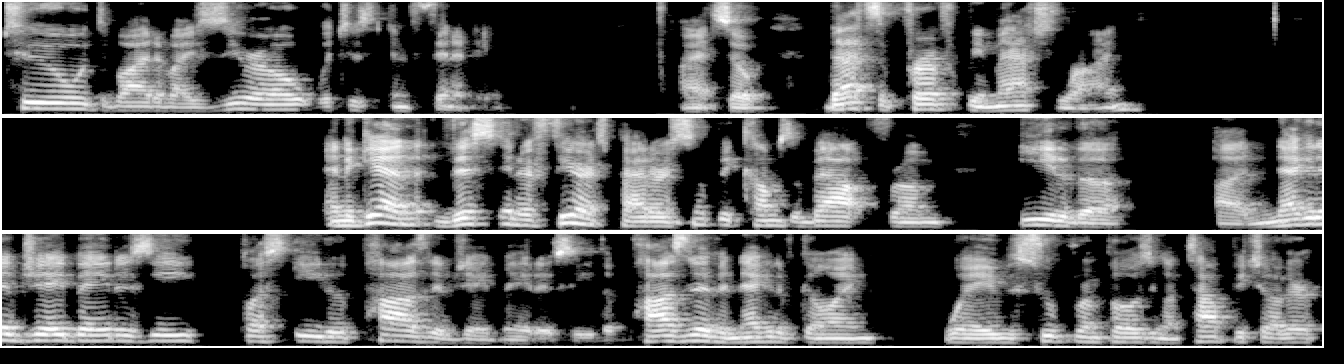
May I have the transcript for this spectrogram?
2 divided by 0, which is infinity. All right, so that's a perfectly matched line. And again, this interference pattern simply comes about from e to the uh, negative j beta z plus e to the positive j beta z. The positive and negative going waves superimposing on top of each other,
